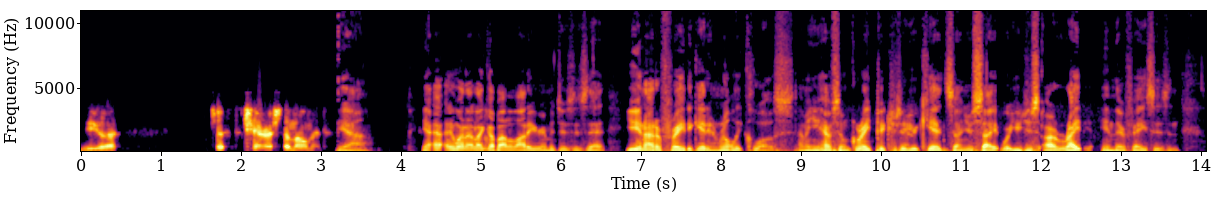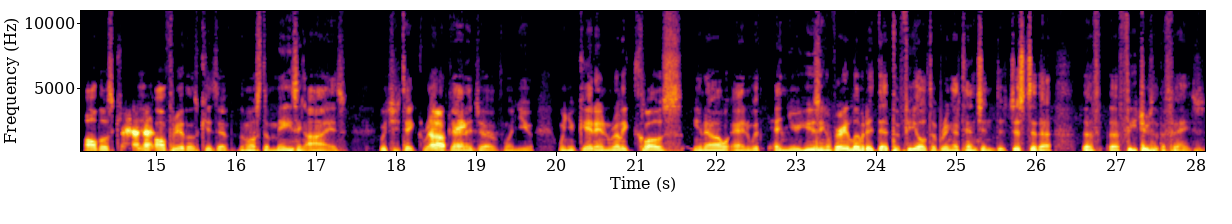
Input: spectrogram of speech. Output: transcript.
you uh, just cherish the moment. Yeah. Yeah, and what I like about a lot of your images is that you're not afraid to get in really close. I mean, you have some great pictures of your kids on your site where you just are right in their faces, and all those, all three of those kids have the most amazing eyes, which you take great Oh, advantage of when you when you get in really close, you know, and with and you're using a very limited depth of field to bring attention to, just to the, the the features of the face.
